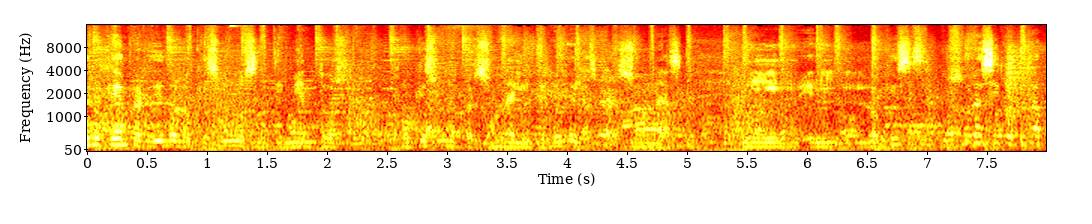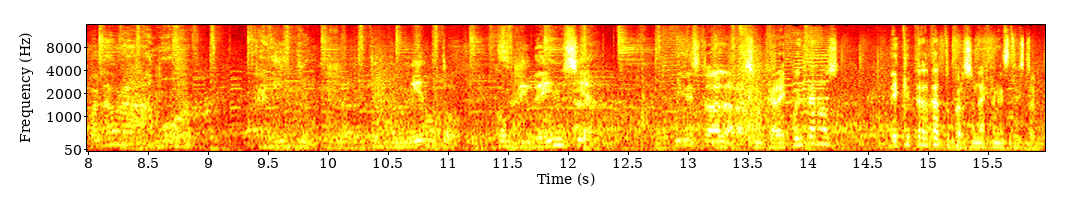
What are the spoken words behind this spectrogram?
creo que han perdido lo que son los sentimientos, lo que es una persona, el interior de las personas, y lo que es, pues ahora sí lo que es la palabra amor, cariño, entendimiento, convivencia. Tienes toda la razón, caray. Cuéntanos de qué trata tu personaje en esta historia.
